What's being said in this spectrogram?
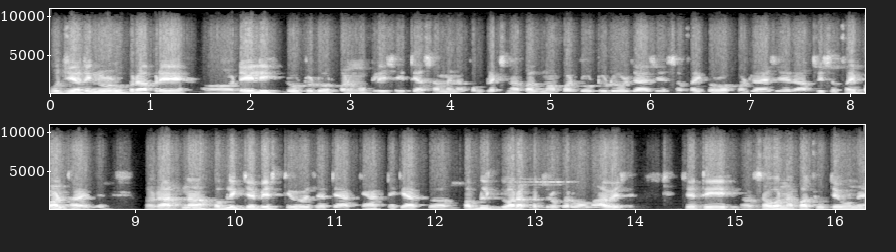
ભુજિયા રિંગ રોડ ઉપર આપણે ડેઈલી ડોર ટુ ડોર પણ મોકલીએ છીએ, ત્યાં સામેના કોમ્પ્લેક્સના ભાગમાં પણ ડોર ટુ ડોર જાય છે, સફાઈ કરવા પણ જાય છે, રાત્રિ સફાઈ પણ થાય છે. પણ રાતના પબ્લિક જે બેસતી હોય છે, ત્યાં ક્યાંક ને ક્યાંક પબ્લિક દ્વારા કચરો કરવામાં આવે છે. જેથી સવારના પાછું તેઓને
